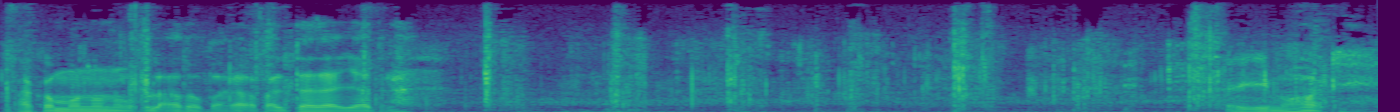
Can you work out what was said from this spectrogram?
Está como un nublado para la parte de allá atrás. Seguimos aquí.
